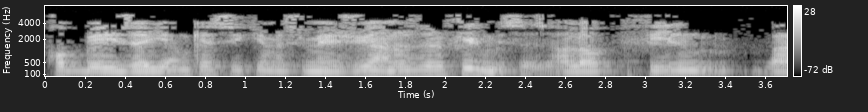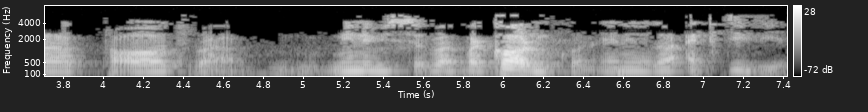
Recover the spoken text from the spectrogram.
خب بیزایی هم کسی که مثل مرجوی هنوز داره فیلم می‌سازه. حالا فیلم و تئاتر و می‌نویسه و, و, کار می‌کنه. یعنی آدم اکتیویه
